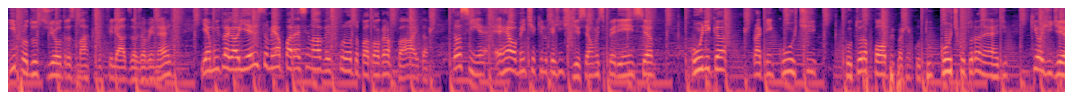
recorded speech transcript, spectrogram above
e produtos de outras marcas afiliadas ao Jovem Nerd. E é muito legal. E eles também aparecem lá vez por outra pra autografar e tal. Então, assim, é, é realmente aquilo que a gente disse. É uma experiência única pra quem curte cultura pop, pra quem curte cultura nerd, que hoje em dia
